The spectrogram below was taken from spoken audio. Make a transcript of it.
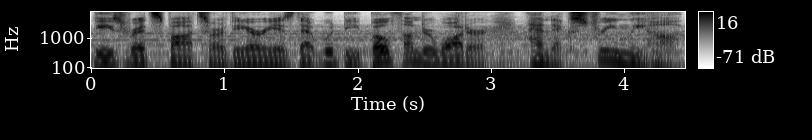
These red spots are the areas that would be both underwater and extremely hot.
